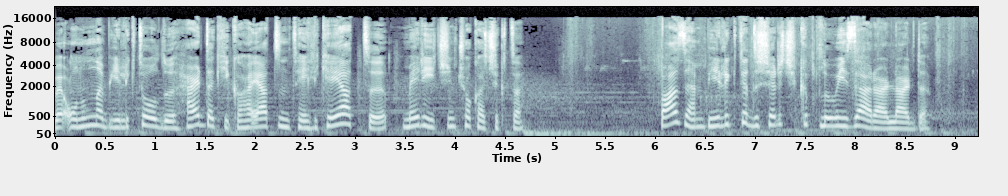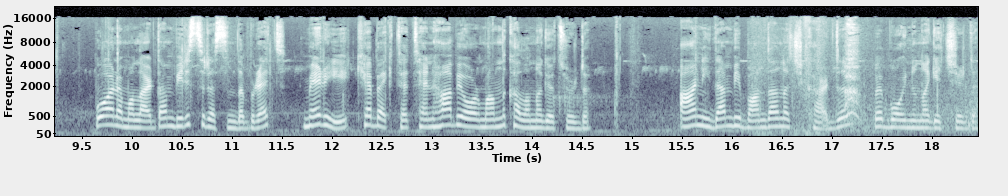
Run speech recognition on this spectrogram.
ve onunla birlikte olduğu her dakika hayatını tehlikeye attığı Mary için çok açıktı. Bazen birlikte dışarı çıkıp Louise'i ararlardı. Bu aramalardan biri sırasında Brett, Mary'i Quebec'te tenha bir ormanlık alana götürdü. Aniden bir bandana çıkardı ve boynuna geçirdi.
